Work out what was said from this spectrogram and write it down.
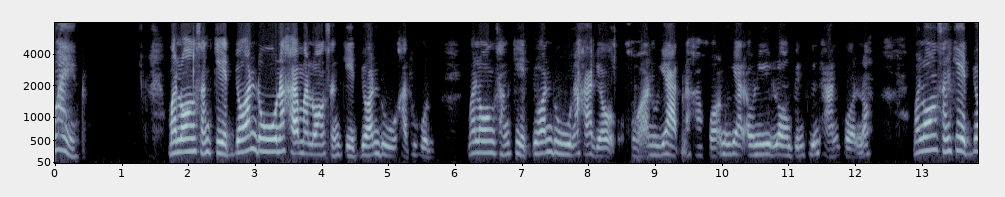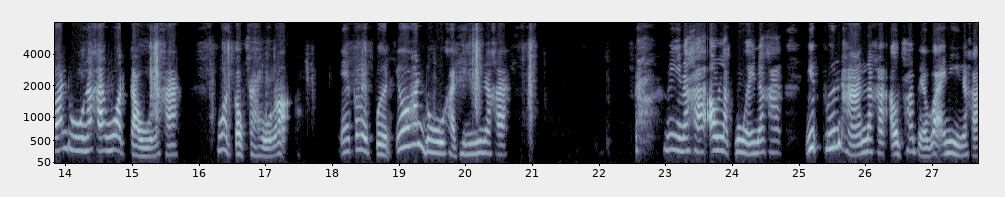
ว่ายมาลองสังเกตย้อนดูนะคะ มาลองสังเกตย้อนดูค่ะ ทุกคน มาลองสังเกตย้อนดูนะคะ เดี๋ยวขออนุญาตนะคะ ขออนุญาตเอานี้ลองเป็นพื้นฐานก่อนเนาะ มาลองสังเกตย้อนดูนะคะ งวดเก่านะคะ งวดเก่าๆเนาะเอ๊ก็เลยเปิดย้อนดูค่ะทีนี้นะคะ นี่นะคะ เอาหลักหน่วยนะคะ ยึดพื้นฐานนะคะ เอาถ้าแบบว่าไอ้นี่นะคะ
